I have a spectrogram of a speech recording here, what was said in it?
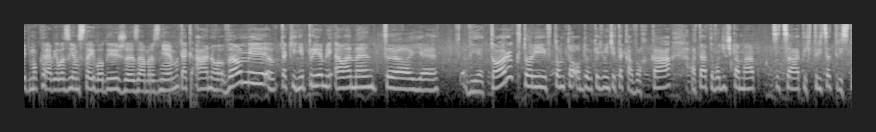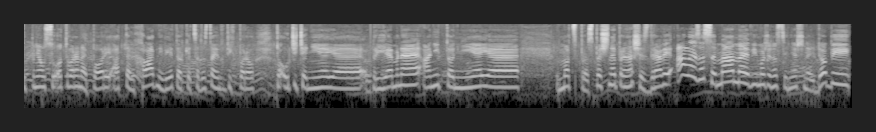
keď mokrá vyleziem z tej vody, že zamrznem. Tak áno, veľmi veľmi e, taký nepríjemný element e, je vietor, ktorý v tomto období, keď vidíte taká vlhká a táto vodička má cca tých 33 stupňov, sú otvorené pory a ten chladný vietor, keď sa dostane do tých porov, to určite nie je príjemné, ani to nie je moc prospešné pre naše zdravie, ale zase máme výmoženosti dnešnej doby, e,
